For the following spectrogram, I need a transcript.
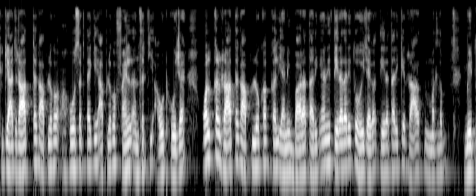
क्योंकि आज रात तक आप लोग का हो सकता है कि आप लोग का फाइनल आंसर की आउट हो जाए। और कल रात तक आप लोग का कल यानी बारह तारीख यानी तेरह तारीख तो हो ही जाएगा। तेरह तारीख के रात मतलब मिड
